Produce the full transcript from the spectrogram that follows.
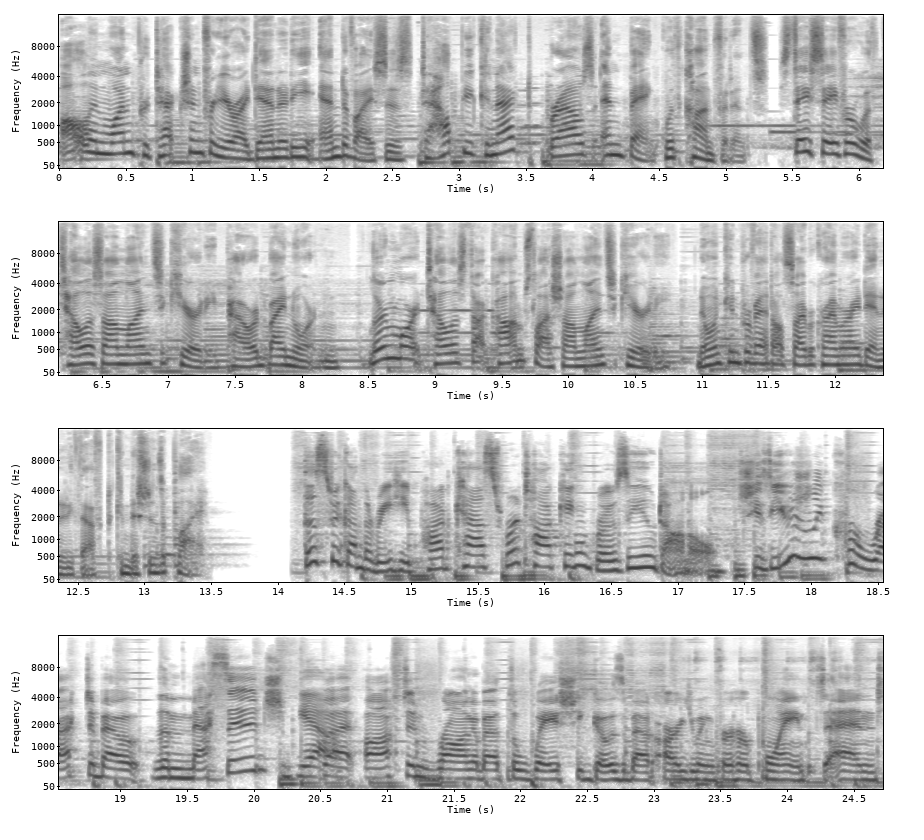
all in one protection for your identity and devices to help you connect, browse, and bank with confidence. Stay safer with TELUS Online Security, powered by Norton. Learn more at telus.com slash online security. No one can prevent all cybercrime or identity theft. Conditions apply. This week on the Reheat podcast, we're talking Rosie O'Donnell. She's usually correct about the message, yeah. but often wrong about the way she goes about arguing for her points and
